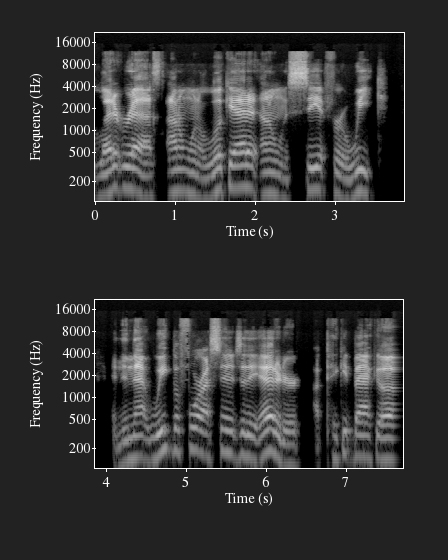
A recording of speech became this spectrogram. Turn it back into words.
let it rest. I don't want to look at it. I don't want to see it for a week. And then that week before I send it to the editor, I pick it back up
